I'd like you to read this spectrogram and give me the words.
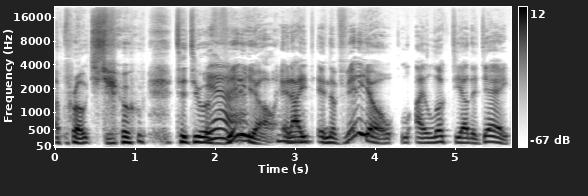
approached you to do a Yeah, video, I and I mm-hmm. in the video I looked the other day.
